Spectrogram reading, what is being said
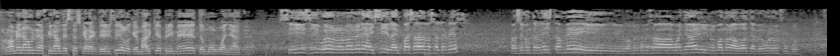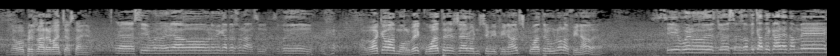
Normalment a una final d'aquestes característiques el que marca primer té molt guanyat, eh? Sí, sí, bueno, normalment és així. L'any passat va ser al revés, va ser contra ells també i, i vam començar a guanyar i ens van donar la volta, però bueno, és futbol. Us heu pres la revanxa aquest any, eh? Eh, sí, bueno, era una mica personal, sí, se podria dir. Haveu acabat molt bé, 4-0 en semifinals, 4-1 a la final, eh? Sí, bueno, jo, se nos ha ficat de cara també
